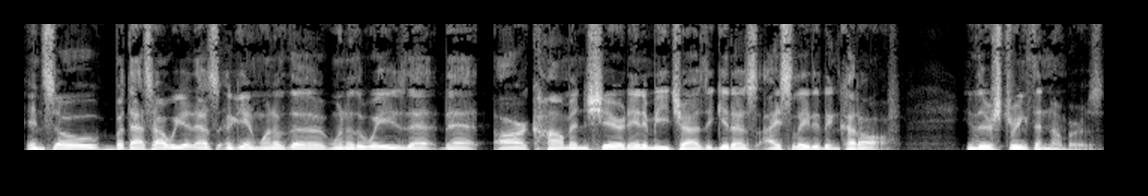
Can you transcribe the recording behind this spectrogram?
And so, but that's how we, that's again, one of the, one of the ways that, that our common shared enemy tries to get us isolated and cut off. You know, there's strength in numbers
